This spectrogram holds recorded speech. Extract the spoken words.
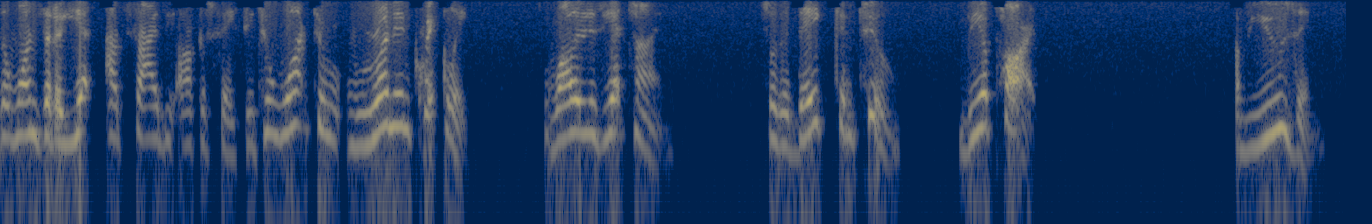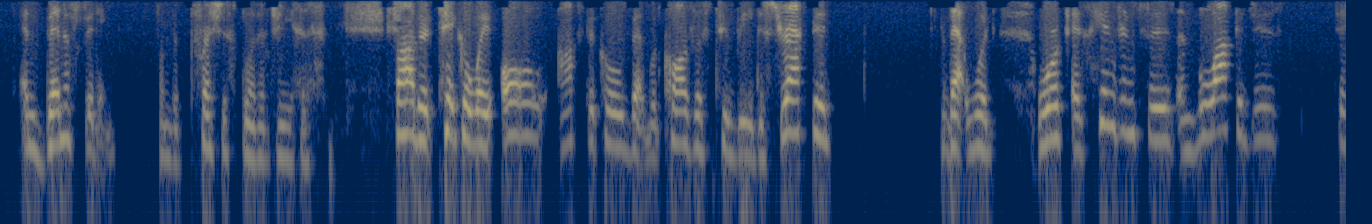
the ones that are yet outside the ark of safety to want to run in quickly while it is yet time so that they can too be a part of using and benefiting from the precious blood of Jesus. Father, take away all obstacles that would cause us to be distracted, that would work as hindrances and blockages to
